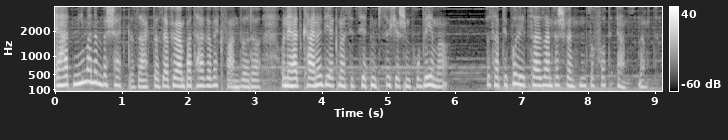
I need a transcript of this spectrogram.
Er hat niemandem Bescheid gesagt, dass er für ein paar Tage wegfahren würde und er hat keine diagnostizierten psychischen Probleme, weshalb die Polizei sein Verschwinden sofort ernst nimmt.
